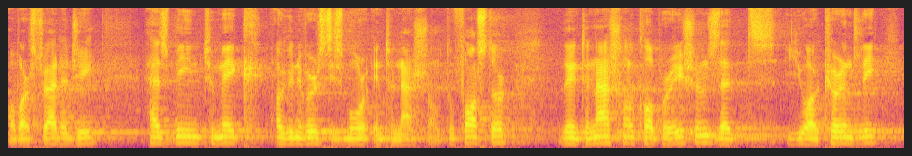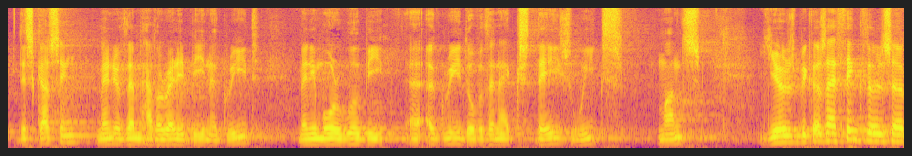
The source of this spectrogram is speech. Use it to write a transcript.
of our strategy has been to make our universities more international, to foster the international cooperations that you are currently discussing. Many of them have already been agreed. Many more will be uh, agreed over the next days, weeks, months, years, because I think there's a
